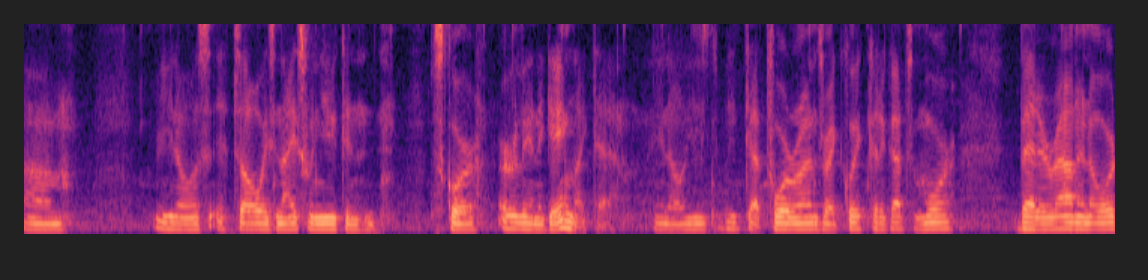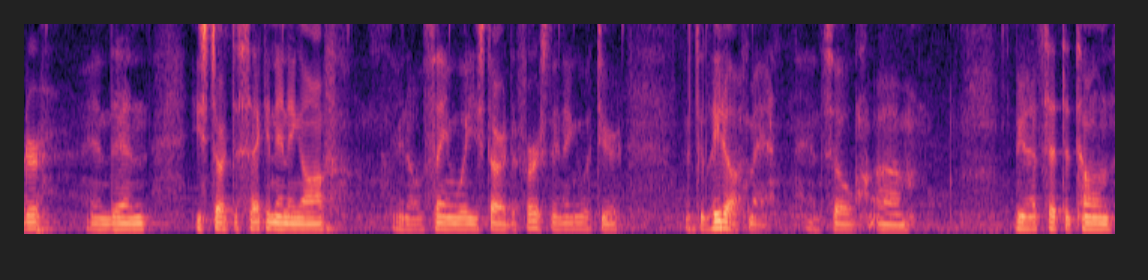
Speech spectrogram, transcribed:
Um, you know, it's, it's always nice when you can score early in a game like that. You know, you, we got four runs right quick. Could have got some more. Batted around in order, and then you start the second inning off. You know, same way you started the first inning with your with the leadoff man. And so, um, you know, that set the tone,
